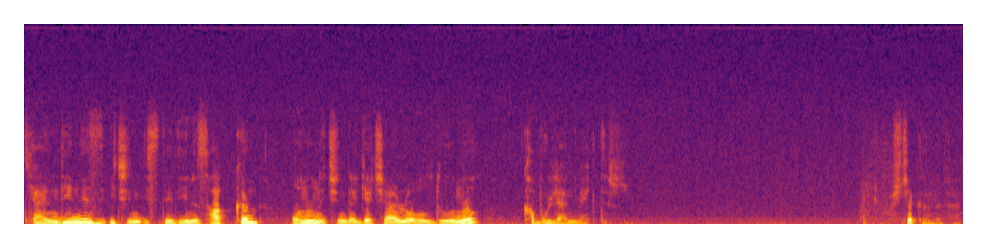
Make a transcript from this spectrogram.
kendiniz için istediğiniz hakkın onun içinde geçerli olduğunu kabullenmektir. Hoşçakalın efendim.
